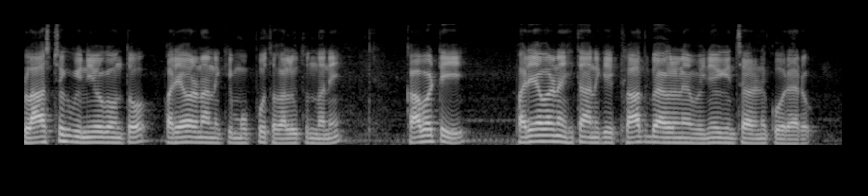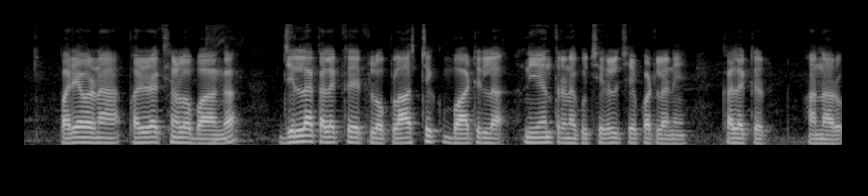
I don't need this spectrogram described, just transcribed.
ప్లాస్టిక్ వినియోగంతో పర్యావరణానికి ముప్పు కలుగుతుందని కాబట్టి పర్యావరణ హితానికి క్లాత్ బ్యాగులను వినియోగించాలని కోరారు. పర్యావరణ పరిరక్షణలో భాగంగా జిల్లా కలెక్టరేట్లో ప్లాస్టిక్ బాటిళ్ళ నియంత్రణకు చర్యలు చేపట్టాలని కలెక్టర్ అన్నారు.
